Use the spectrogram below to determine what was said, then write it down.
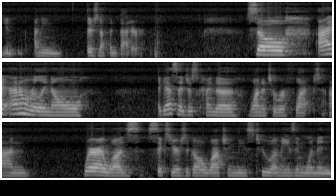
you know, I mean, there's nothing better. So, I, I don't really know. I guess I just kind of wanted to reflect on where I was six years ago watching these two amazing women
